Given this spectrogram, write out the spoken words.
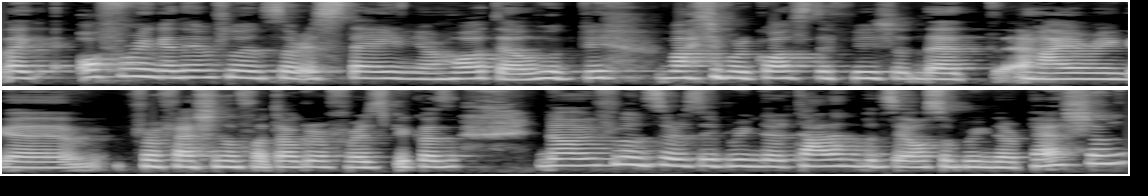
like offering an influencer a stay in your hotel would be much more cost efficient than hiring uh, professional photographers because you know influencers they bring their talent but they also bring their passion.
